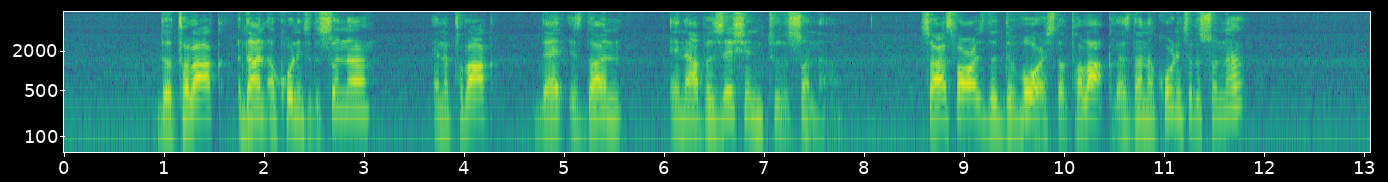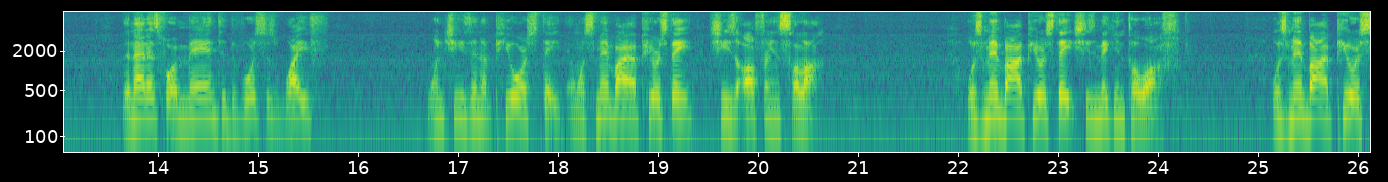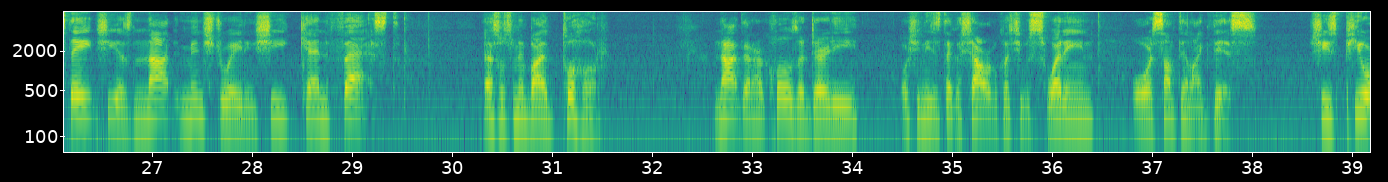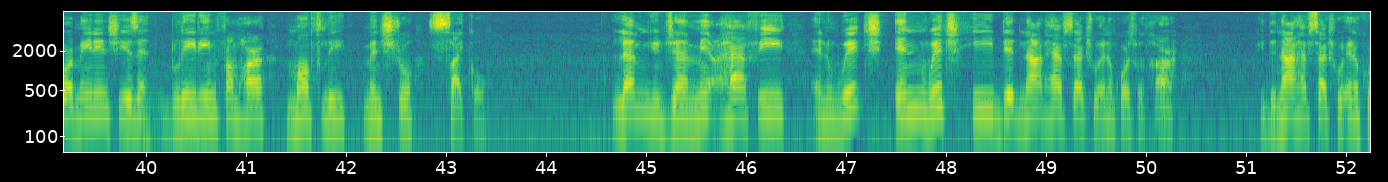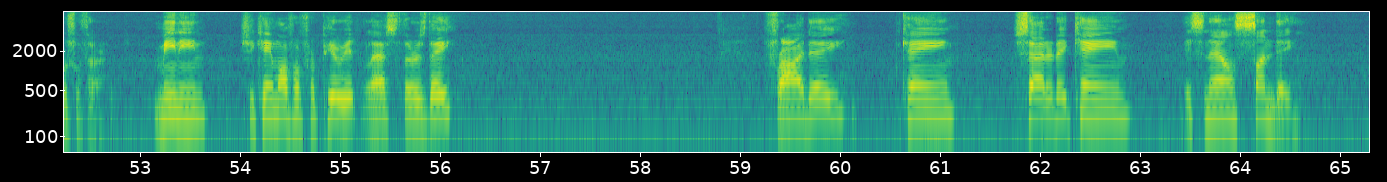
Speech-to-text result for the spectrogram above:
The talaq done according to the sunnah, and the talaq that is done in opposition to the sunnah. So as far as the divorce, the talaq that's done according to the sunnah, then that is for a man to divorce his wife when she's in a pure state. And what's meant by a pure state, she's offering salah. What's meant by a pure state, she's making tawaf. What's meant by a pure state, she is not menstruating. She can fast. That's what's meant by tuhur. Not that her clothes are dirty or she needs to take a shower because she was sweating or something like this. She's pure, meaning she isn't bleeding from her monthly menstrual cycle. Lem yujami'ha fi in which in which he did not have sexual intercourse with her. He did not have sexual intercourse with her. Meaning she came off of her period last Thursday. Friday came, Saturday came, it's now Sunday.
